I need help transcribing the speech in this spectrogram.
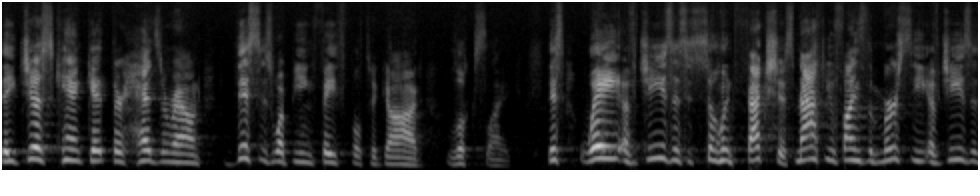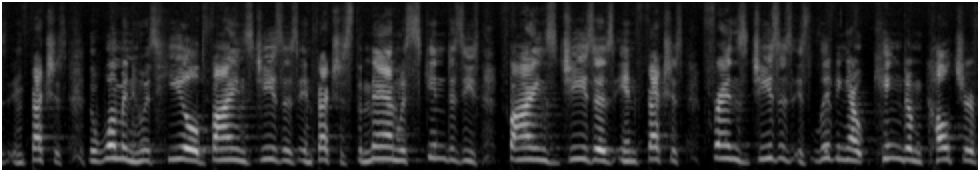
they just can't get their heads around. This is what being faithful to God looks like. This way of Jesus is so infectious. Matthew finds the mercy of Jesus infectious. The woman who is healed finds Jesus infectious. The man with skin disease finds Jesus infectious. Friends, Jesus is living out kingdom culture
